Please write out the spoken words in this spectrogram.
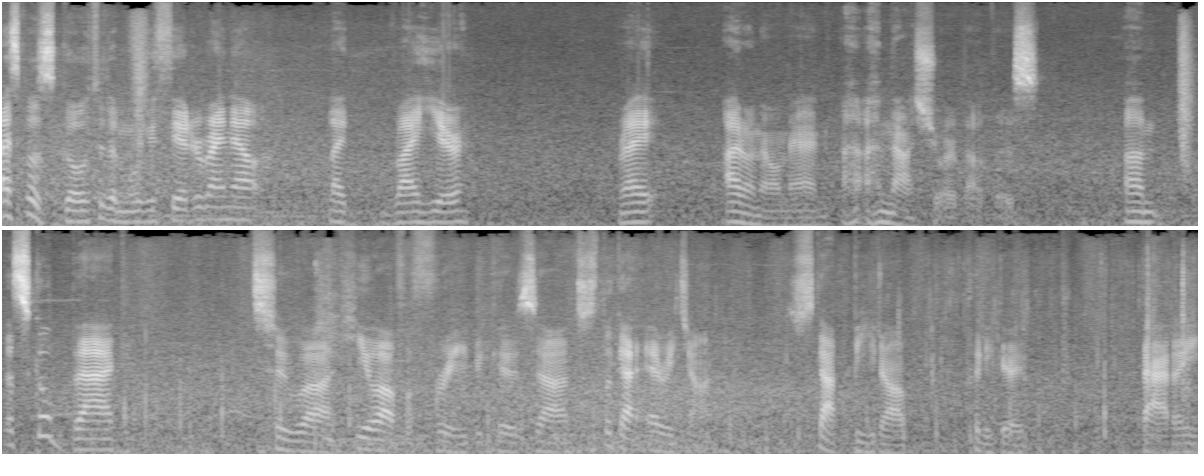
I supposed to go to the movie theater right now? Like, right here? Right? I don't know, man. I- I'm not sure about this. Um, let's go back to uh, heal out for free because uh, just look at Eri-chan. Just got beat up pretty good. Badly.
